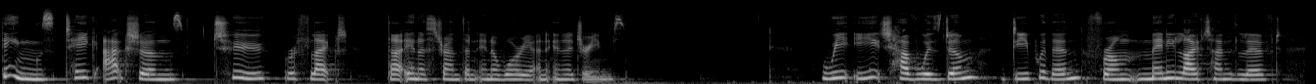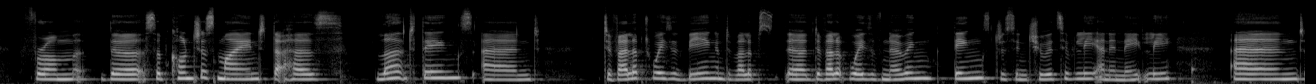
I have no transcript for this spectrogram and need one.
things, take actions to reflect that inner strength and inner warrior and inner dreams. We each have wisdom deep within from many lifetimes lived, from the subconscious mind that has learnt things and developed ways of being and develops uh, developed ways of knowing things just intuitively and innately and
